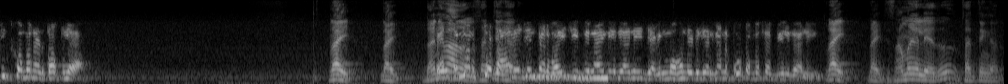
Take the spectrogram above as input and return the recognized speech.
చిక్కుకోమన్నాడు తప్పులే. రైట్ రైట్ ధన్యవాదాలు వైసీపీ నాయకులు కానీ జగన్మోహన్ రెడ్డి గారు కానీ కుటుంబ సభ్యులు కానీ రైట్ రైట్ సమయం లేదు సత్యం గారు.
